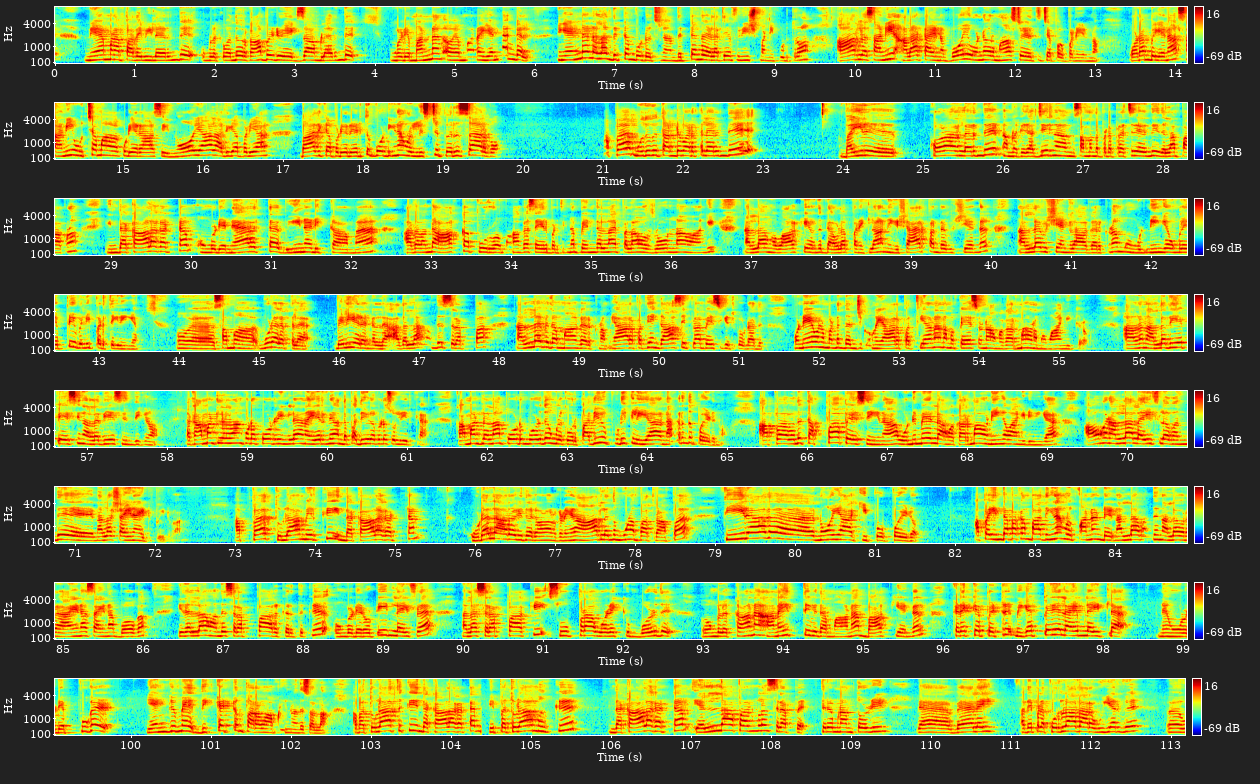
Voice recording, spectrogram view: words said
நியமன பதவியிலேருந்து உங்களுக்கு வந்து ஒரு காம்படிட்டிவ் எக்ஸாம்லேருந்து உங்களுடைய மன்ன மன எண்ணங்கள் நீங்கள் என்னென்னலாம் திட்டம் போட்டு வச்சுருங்க அந்த திட்டங்கள் எல்லாத்தையும் ஃபினிஷ் பண்ணி கொடுத்துரும். ஆறில் சனி அலாட் ஆகின போய் ஒன்று ஒரு மாஸ்டர் எடுத்து செப்பப் பண்ணிடணும். உடம்பு. ஏன்னா சனி உச்சமாகக்கூடிய ராசி நோயால் அதிகப்படியாக பாதிக்கப்படுகிற எடுத்து போட்டிங்கன்னா உங்களுக்கு லிஸ்ட்டு பெருசாக இருக்கும். அப்போ முதுகு தண்டு வடத்துலேருந்து வயிறு கோளாறுலேருந்து நம்மளுக்கு அஜீர்ணம் சம்மந்தப்பட்ட பிரச்சனையிலேருந்து இதெல்லாம் பார்க்கணும். இந்த காலகட்டம் உங்களுடைய நேரத்தை வீணடிக்காமல் அதை வந்து ஆக்கப்பூர்வமாக செயல்படுத்திக்கணும். பெண்கள்லாம் இப்போல்லாம் ஒரு லோன்லாம் வாங்கி நல்லா அவங்க வாழ்க்கையை வந்து டெவலப் பண்ணிக்கலாம். நீங்கள் ஷேர் பண்ணுற விஷயங்கள் நல்ல விஷயங்களாக இருக்கணும். உங்க நீங்கள் உங்களை எப்படி வெளிப்படுத்துகிறீங்க சம ஊடகத்தில் வெளியிடங்களில் அதெல்லாம் வந்து சிறப்பாக நல்ல விதமாக இருக்கணும். யாரை பற்றியும் காசிப்லாம் பேசிக்கிட்டு இருக்கக்கூடாது ஒன்றே ஒன்று மட்டும் தெரிஞ்சுக்கோங்க. யாரை பற்றியானா நம்ம பேசணும் அவங்க கர்மாவை நம்ம வாங்கிக்கிறோம். அதனால் நல்லதையே பேசி நல்லதையே சிந்திக்கணும். இந்த கமெண்ட்லலாம் கூட போடுறீங்களே? நான் ஏற்கனவே அந்த பதிவில் கூட சொல்லியிருக்கேன். கமெண்ட்லலாம் போடும்பொழுது உங்களுக்கு ஒரு பதிவு பிடிக்கலையா? நகர்ந்து போயிடணும். அப்போ வந்து தப்பாக பேசுனீங்கன்னா ஒன்றுமே இல்லை. அவங்க கர்மாவை நீங்கள் வாங்கிடுவீங்க. அவங்க நல்லா லைஃப்பில் வந்து நல்லா ஷைன் ஆகிட்டு போயிடுவாங்க. அப்போ துலாமிற்கு இந்த காலகட்டம் உடல் ஆரோக்கியத்தில் கவனம் இருக்கணும். ஏன்னா ஆறுலேருந்து மூணை பாத்திரம் அப்போ தீராத நோயாக்கி போ போயிடும். அப்போ இந்த பக்கம் பார்த்தீங்கன்னா உங்களுக்கு பன்னெண்டு. நல்லா வந்து நல்ல ஒரு அயனா சைனா போகம். இதெல்லாம் வந்து சிறப்பாக இருக்கிறதுக்கு உங்களுடைய ரொட்டீன் லைஃப்பில் நல்லா சிறப்பாக்கி சூப்பராக உழைக்கும் பொழுது உங்களுக்கான அனைத்து விதமான பாக்கியங்கள் கிடைக்கப்பெற்று மிகப்பெரிய லைம் லைட்டில் உங்களுடைய புகழ் எங்குமே திக்கட்டும் பரவும் அப்படின்னு வந்து சொல்லலாம். அப்போ துலாத்துக்கு இந்த காலகட்டம் இப்போ துலாமுக்கு இந்த காலகட்டம் எல்லா பலன்களும் சிறப்பு. திருமணம் தொழில் வே வேலை அதே போல் பொருளாதார உயர்வு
